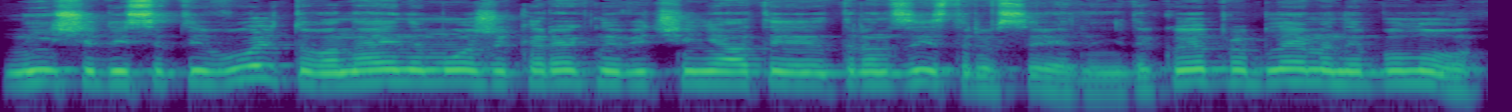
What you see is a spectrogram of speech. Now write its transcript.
нижче 10 вольт, то вона і не може коректно відчиняти транзистори всередині. Такої проблеми не було.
